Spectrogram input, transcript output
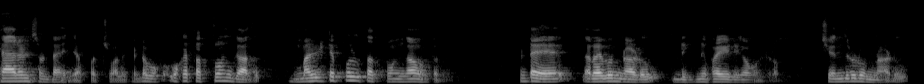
టాలెంట్స్ ఉంటాయని చెప్పొచ్చు వాళ్ళకి అంటే ఒక ఒక తత్వం కాదు. మల్టిపుల్ తత్వంగా ఉంటుంది. అంటే రవి ఉన్నాడు డిగ్నిఫైడ్గా ఉండడం. చంద్రుడు ఉన్నాడు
